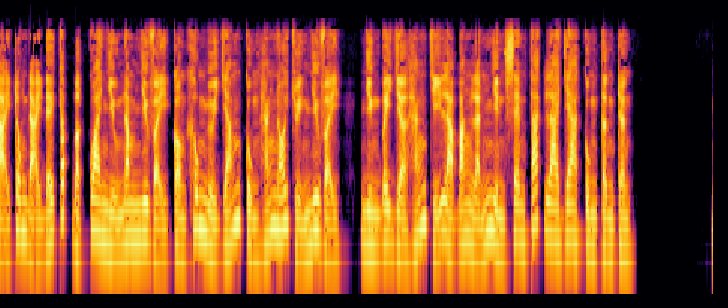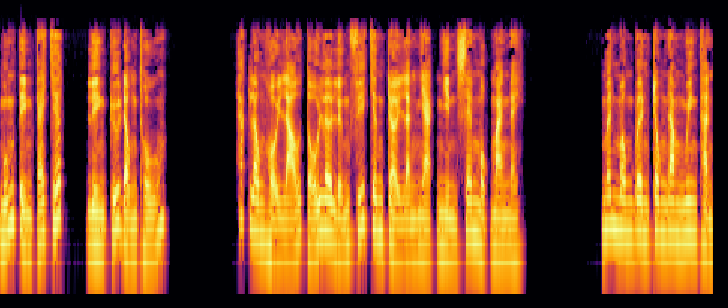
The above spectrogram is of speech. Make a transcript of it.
Tại trong đại đế cấp bậc qua nhiều năm như vậy còn không người dám cùng hắn nói chuyện như vậy, nhưng bây giờ hắn chỉ là băng lãnh nhìn xem tác la gia cùng tần trần. Muốn tìm cái chết, liền cứ động thủ. Hắc Long hội lão tổ lơ lửng phía chân trời lạnh nhạt nhìn xem một màn này. Mênh mông bên trong Nam Nguyên Thành,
